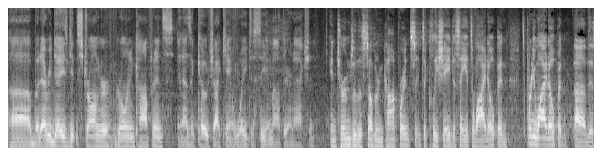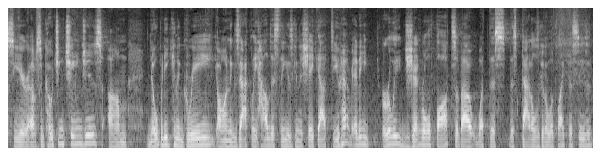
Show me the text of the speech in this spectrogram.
Uh, but every day he's getting stronger, growing in confidence, and as a coach, I can't wait to see him out there in action. In terms of the Southern Conference, it's a cliche to say it's wide open. It's pretty wide open uh, this year. Of some coaching changes. Um, nobody can agree on exactly how this thing is going to shake out. Do you have any early general thoughts about what this this battle is going to look like this season?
